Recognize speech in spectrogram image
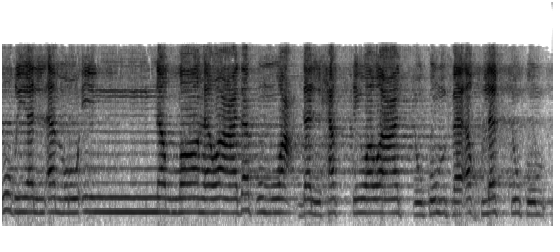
قضي الأمر إن الله وعدكم وعد الحق ووعدتكم فأخلفتكم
